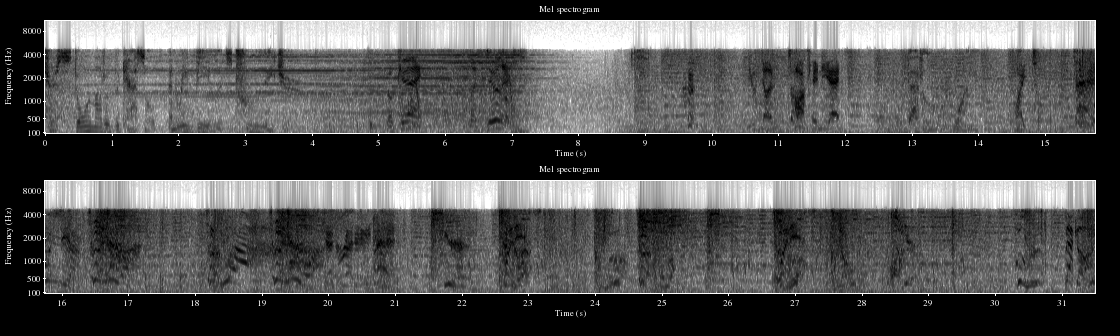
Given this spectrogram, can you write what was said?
creatures storm out of the castle and reveal its true nature. Okay, let's do this. you done talking yet? Battle 1. Fight! Get ready! Try this. Try this. Back off.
